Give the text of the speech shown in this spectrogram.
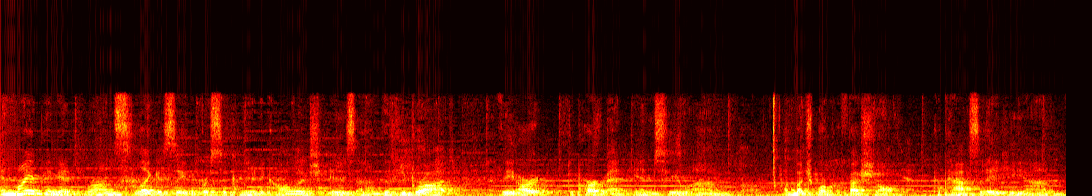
In my opinion, Ron's legacy to Bristol Community College is um, that he brought the art department into um, a much more professional capacity. He, um,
